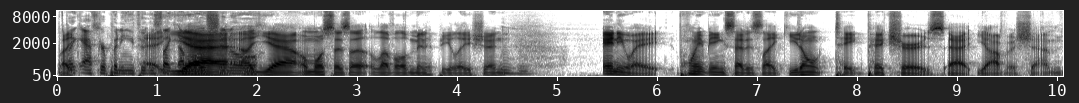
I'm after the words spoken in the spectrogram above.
Like, after putting you through this uh, like yeah emotional uh, yeah almost as a level of manipulation. Anyway point being said is like you don't take pictures at Yad Vashem.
